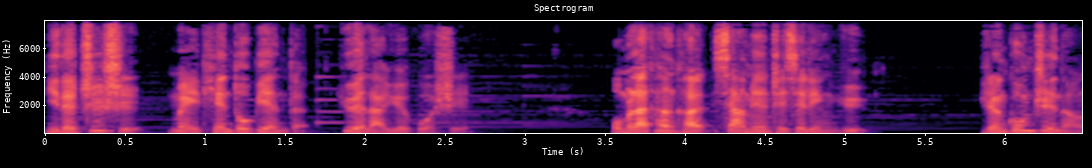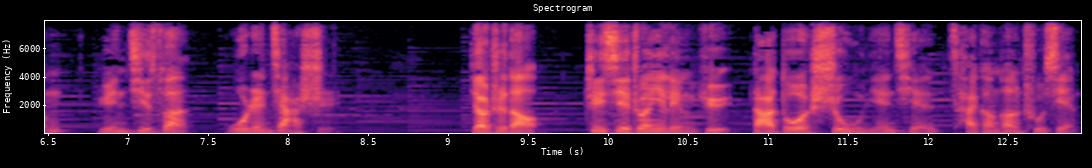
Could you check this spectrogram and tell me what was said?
你的知识每天都变得越来越过时。我们来看看下面这些领域：人工智能、云计算、无人驾驶。要知道，这些专业领域大多十五年前才刚刚出现。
